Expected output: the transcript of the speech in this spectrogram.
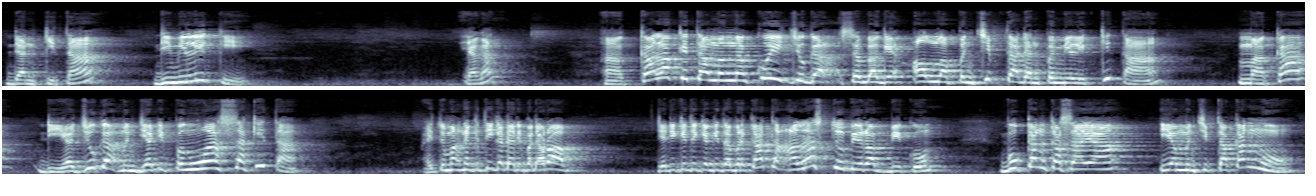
dan kita dimiliki. Ya kan? Nah, kalau kita mengakui juga sebagai Allah pencipta dan pemilik kita, maka dia juga menjadi penguasa kita. Nah, itu makna ketiga daripada Rabb. Jadi ketika kita berkata alastu bi rabbikum, bukankah saya yang menciptakanmu?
